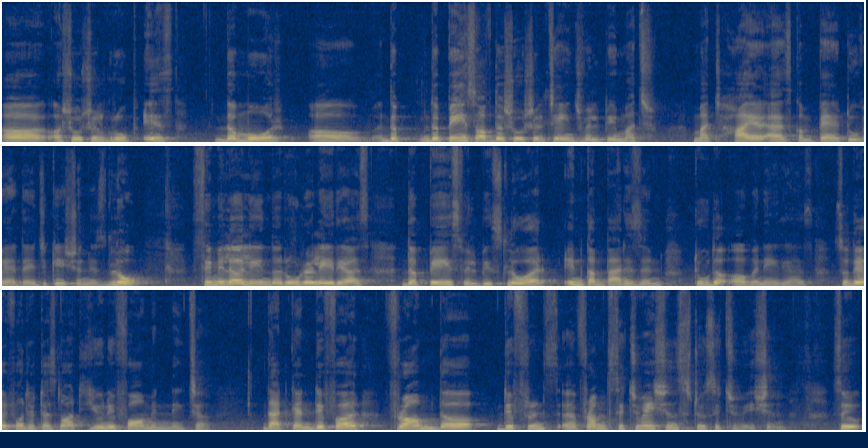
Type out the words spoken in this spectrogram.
uh, a social group is, the more uh, the, the pace of the social change will be much much higher as compared to where the education is low. Similarly, in the rural areas, the pace will be slower in comparison to the urban areas. So, therefore, it is not uniform in nature that can differ from the different uh, from situations to situation. So,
